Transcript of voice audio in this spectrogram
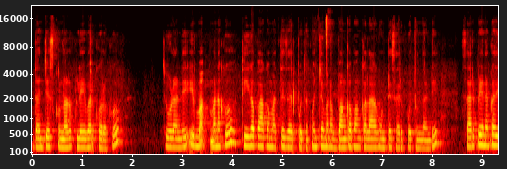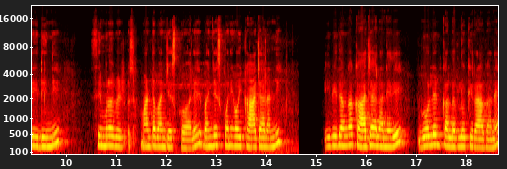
దంచేసుకున్నారు ఫ్లేవర్ కొరకు. చూడండి మనకు తీగ పాకం అత్తే సరిపోతుంది. కొంచెం మనకు బంక బంక లాగా ఉంటే సరిపోతుందండి. సరిపోయినాక దీన్ని సిమ్లో మంట బంద్ చేసుకోవాలి. బంద్ చేసుకొని ఈ కాజాలన్నీ ఈ విధంగా కాజాలు అనేది గోల్డెన్ కలర్లోకి రాగానే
